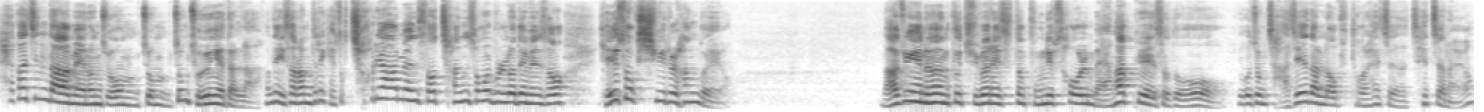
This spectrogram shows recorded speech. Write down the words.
해가 진 다음에는 좀, 좀, 좀 조용해달라. 근데 이 사람들이 계속 철야하면서 찬송을 불러대면서 계속 시위를 한 거예요. 나중에는 그 주변에 있었던 국립서울맹학교에서도 이거 좀 자제해달라고 부탁을 했- 했잖아요.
